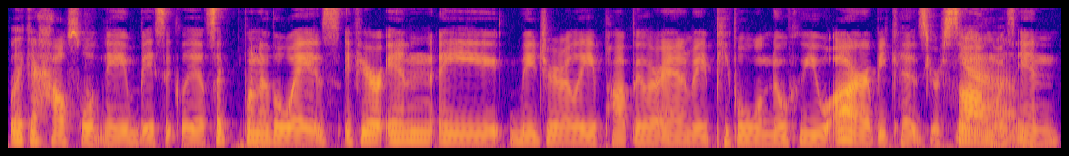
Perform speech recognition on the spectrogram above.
like a household name basically. It's like one of the ways if you're in a majorly popular anime, people will know who you are because your song Yeah. was in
